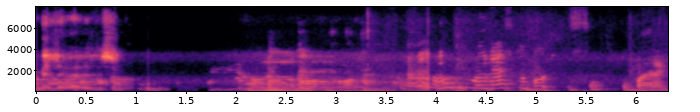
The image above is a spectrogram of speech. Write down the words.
milli verilir. Resmi bu isim mübarek.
